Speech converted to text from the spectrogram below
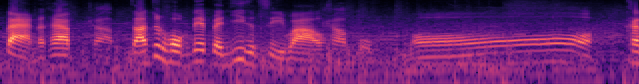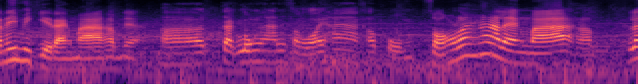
3.8 นะครับ ครับ3.6 เนี่ยเป็น 24 วาล์วครับผมอ๋อ คันนี้มีกี่แรงม้าครับเนี่ย อ่าจากโรงงาน 205 ครับผม 205 แรงม้า ครับ และ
